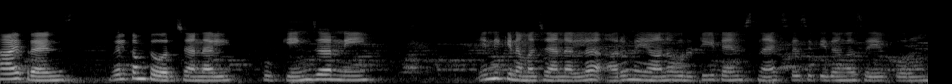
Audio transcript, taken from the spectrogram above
Hi friends welcome to our channel cooking journey இன்றைக்கி நம்ம சேனலில் அருமையான ஒரு டீ டைம் ஸ்நாக்ஸ் ரெசிபி தாங்க செய்ய போகிறோம்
